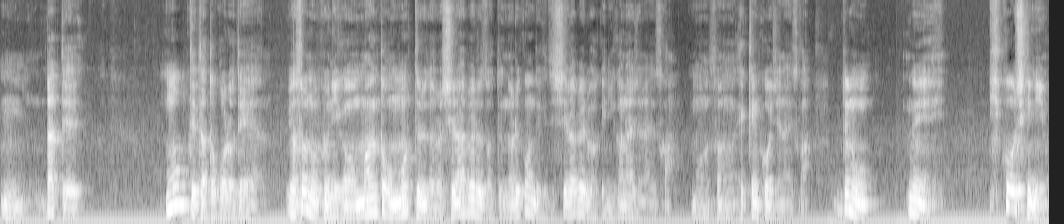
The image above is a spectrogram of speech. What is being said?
うん。だって持ってたところでよその国がお前のとこ持ってるだろ調べるぞって乗り込んできて調べるわけにいかないじゃないですか。もうその越権行為じゃないですか。でもね非公式に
